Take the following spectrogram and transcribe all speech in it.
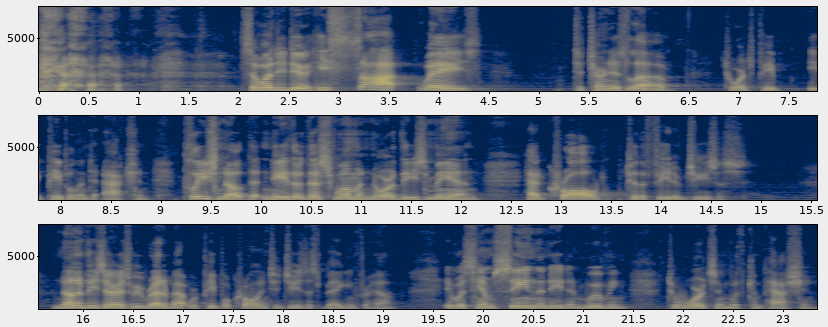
so what did he do? He sought ways to turn his love towards people people into action. Please note that neither this woman nor these men had crawled to the feet of Jesus. None of these areas we read about were people crawling to Jesus begging for help. It was him seeing the need and moving towards him with compassion.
